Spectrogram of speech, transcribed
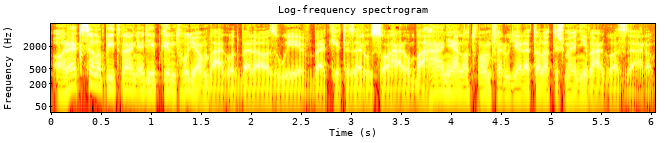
A Rex alapítvány egyébként hogyan vágott bele az új évbe 2023-ban? Hány állat van felügyelet alatt, és mennyi vár gazdára?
